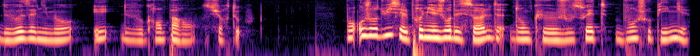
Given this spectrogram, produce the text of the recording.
de vos animaux et de vos grands-parents surtout. Bon, aujourd'hui c'est le premier jour des soldes, donc euh, je vous souhaite bon shopping.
